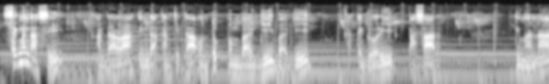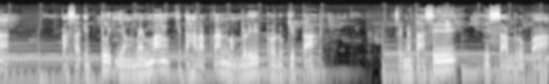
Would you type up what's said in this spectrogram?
Segmentasi adalah tindakan kita untuk membagi-bagi kategori pasar di mana pasar itu yang memang kita harapkan membeli produk kita. Segmentasi bisa berupa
